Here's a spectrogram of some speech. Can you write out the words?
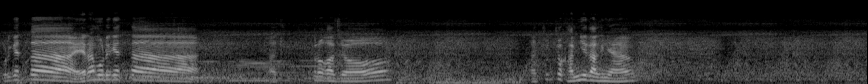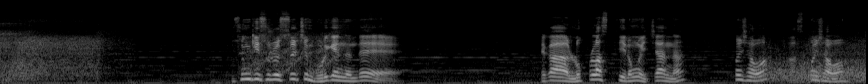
모르겠다. 에라 모르겠다. 자 쭉쭉 들어가죠. 자 쭉쭉 갑니다 그냥. 무슨 기술을 쓸지 모르겠는데 제가 록블라스트 이런 거 있지 않나? 스폰 샤워? 아 스폰 샤워.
